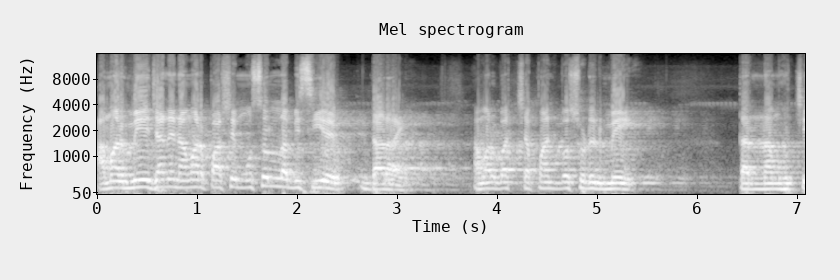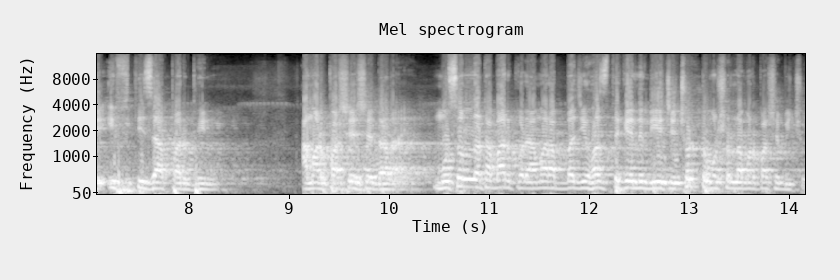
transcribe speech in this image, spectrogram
আমার মেয়ে জানেন, আমার পাশে মুসল্লা বিছিয়ে দাঁড়ায়। আমার বাচ্চা পাঁচ বছরের মেয়ে, তার নাম হচ্ছে ইফতিজা পারভিন আমার পাশে এসে দাঁড়ায়। মুসল্লাটা বার করে আমার আব্বাজি হজ থেকে এনে দিয়েছে, ছোট্ট মুসল্লা আমার পাশে বিছু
